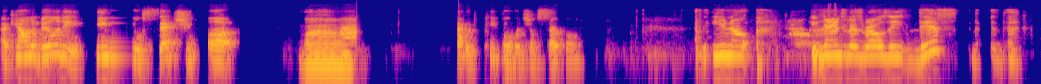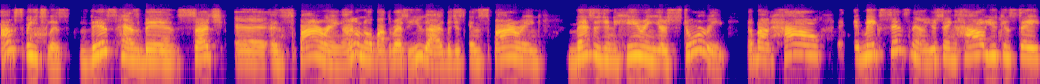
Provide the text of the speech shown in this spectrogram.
Accountability, he will set you up. Wow. With people with your circle. You know, Evangelist Rosie, this I'm speechless. This has been such an inspiring, I don't know about the rest of you guys, but just inspiring message and hearing your story about how it makes sense now. You're saying how you can stay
